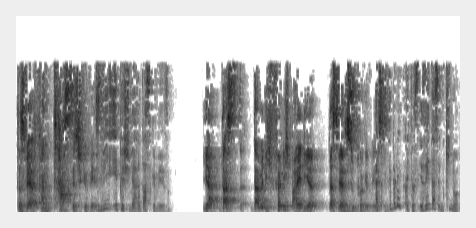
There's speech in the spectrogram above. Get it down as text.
Das wäre fantastisch gewesen. Wie episch wäre das gewesen? Ja, das, da bin ich völlig bei dir. Das wäre super gewesen. Also überlegt euch das. Ihr seht das im Kino.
